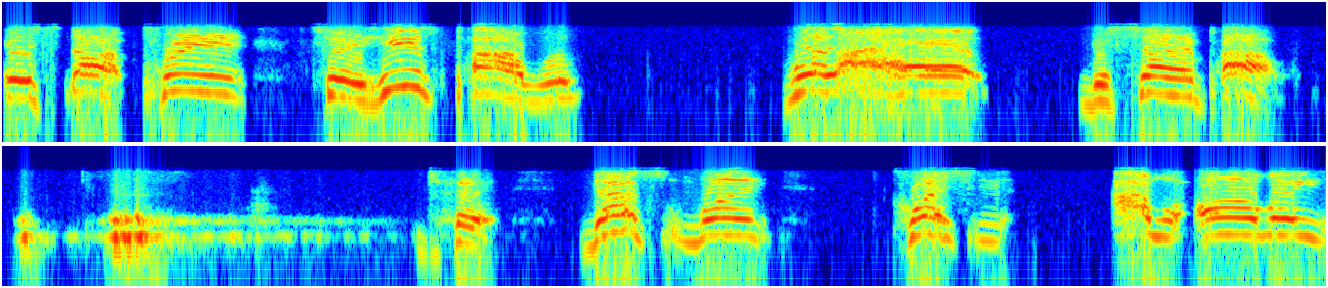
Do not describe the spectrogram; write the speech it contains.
and start praying to his power, will I have the same power? That's one question I will always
